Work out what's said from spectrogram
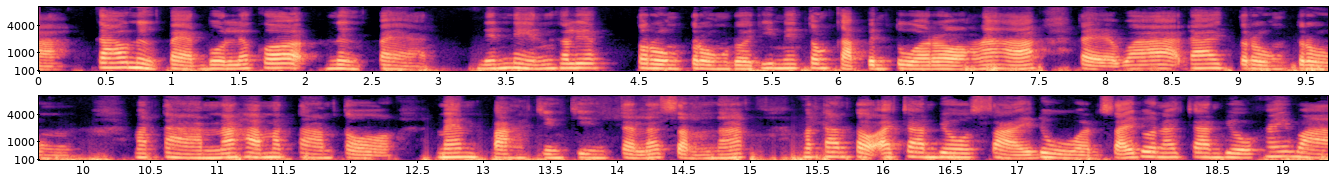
า918 บนแล้วก็ 18 เน้นๆเขาเรียก ตรงตรงโดยที่ไม่ต้องกลับเป็นตัวรองนะคะ แต่ว่าได้ตรงตรงมาตามนะคะมาตามต่อแม่นปังจริง ๆ แต่ละสำนัก มาตามต่ออาจารย์โยสายด่วน สายด่วนอาจารย์โยให้ไว้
